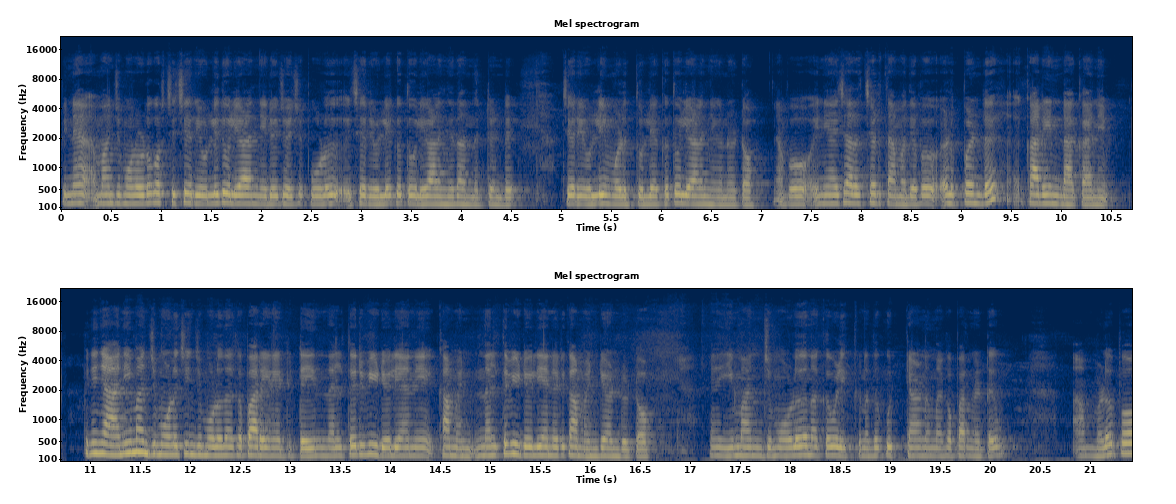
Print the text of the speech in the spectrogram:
പിന്നെ മഞ്ജുമോളോട് കുറച്ച് ചെറിയുള്ളി തൊലി കളഞ്ഞു ചോദിച്ചപ്പോൾ ചെറിയുള്ളിയൊക്കെ തൊലി കളഞ്ഞ് തന്നിട്ടുണ്ട്. ചെറിയുള്ളിയും വെളുത്തുള്ളിയൊക്കെ തൊലി കളഞ്ഞിരിക്കണം കേട്ടോ അപ്പോൾ ഇനി അത് മതി. അപ്പോൾ എളുപ്പമുണ്ട് കറി ഉണ്ടാക്കാൻ പിന്നെ ഞാൻ ഈ മഞ്ജുമോൾ ചിഞ്ചുമോൾ എന്നൊക്കെ പറയുന്നിട്ടിട്ടേ ഇന്നലത്തെ ഒരു വീഡിയോയിൽ ഞാൻ കമന്റ് ഇന്നലത്തെ വീഡിയോയിൽ ഞാനൊരു കമന്റ് കണ്ടു കേട്ടോ ഈ മഞ്ജുമോൾ എന്നൊക്കെ വിളിക്കുന്നത് കുറ്റാണെന്നൊക്കെ പറഞ്ഞിട്ട് നമ്മളിപ്പോൾ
